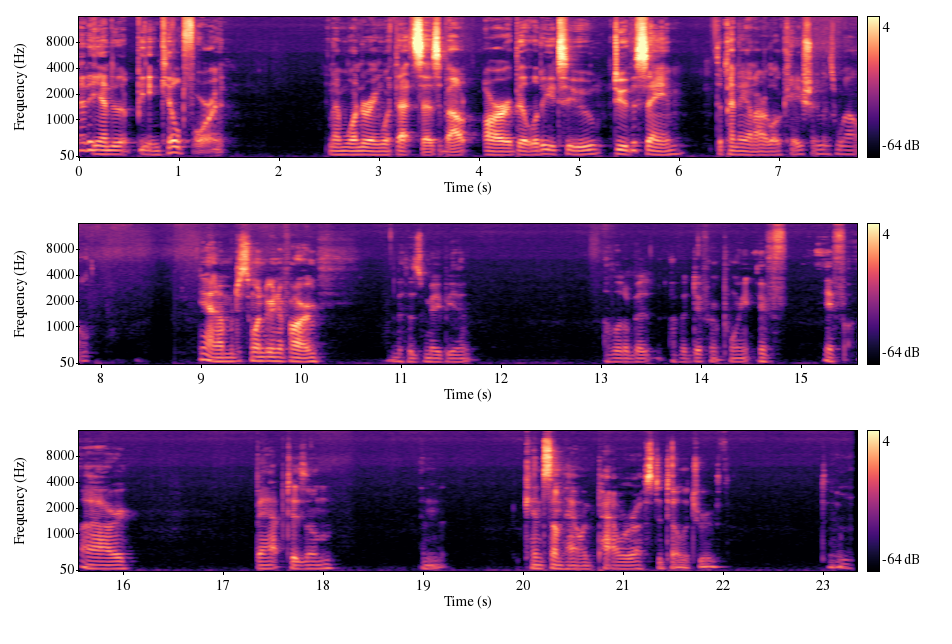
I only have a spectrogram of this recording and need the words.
that he ended up being killed for it. And I'm wondering what that says about our ability to do the same, depending on our location as well. Yeah, and I'm just wondering if our this is maybe a a little bit of a different point. If if our baptism and can somehow empower us to tell the truth. Too. Mm.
